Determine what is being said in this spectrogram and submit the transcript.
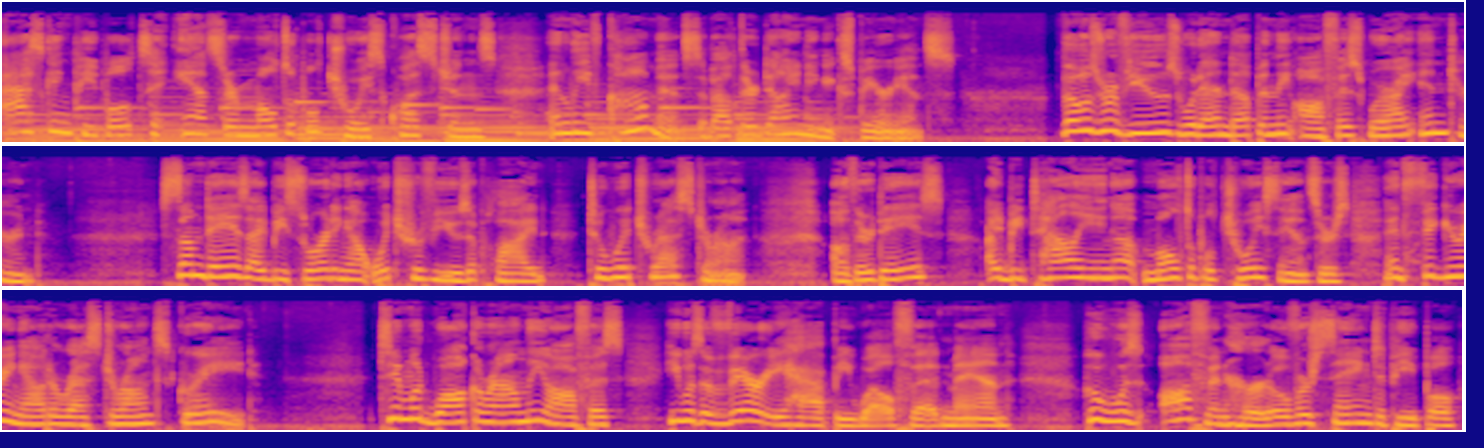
asking people to answer multiple choice questions and leave comments about their dining experience. Those reviews would end up in the office where I interned. Some days I'd be sorting out which reviews applied to which restaurant. Other days, I'd be tallying up multiple choice answers and figuring out a restaurant's grade. Tim would walk around the office. He was a very happy, well fed man who was often heard over saying to people,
